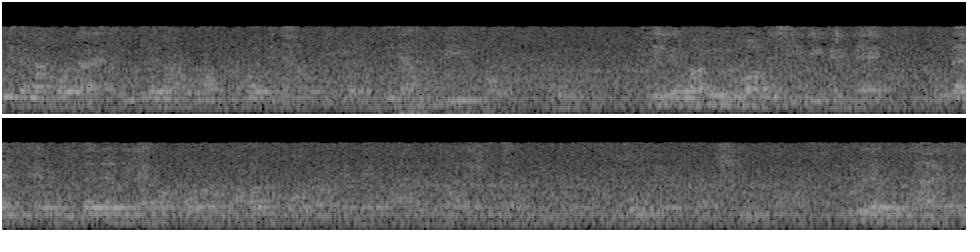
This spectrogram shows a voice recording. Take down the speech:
ဝေဒနာပေါ်လာတယ်ဝေဒနာပေါ်မှာဘောပညာကိုပြီးတော့ပညာမပြီးဘူးပေါ့ဒီလိုမှဘယ်လိုမှမရှိသေးပဲနဲ့ဟိုတန်အဲဟိုတန်တယ်လည်းမပေါ်တော့ဘာမှမပေါ်တော့လည်းပါတော့လည်းပညာကိုဘိုးပဲရှုသူလည်းဝင်လာတယ်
